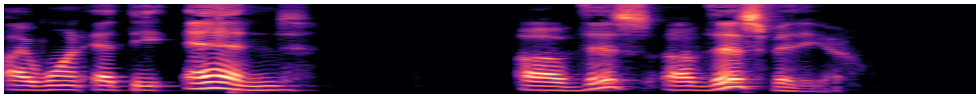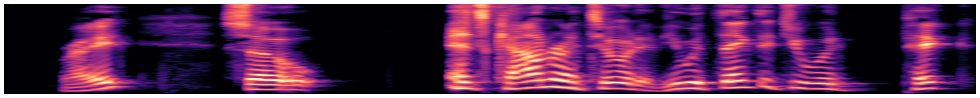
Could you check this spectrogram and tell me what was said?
I want at the end of this of this video, right? So it's counterintuitive. You would think that you would pick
